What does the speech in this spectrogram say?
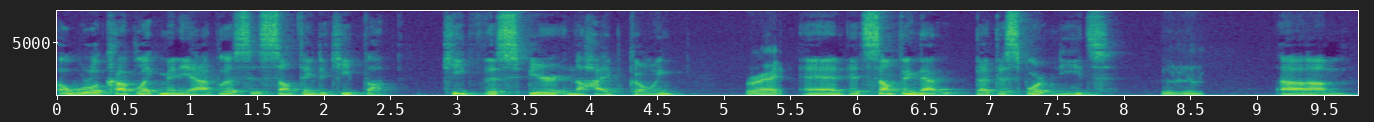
a World Cup like Minneapolis is something to keep the keep the spirit and the hype going. Right. And it's something that that this sport needs. Mm-hmm. Um,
